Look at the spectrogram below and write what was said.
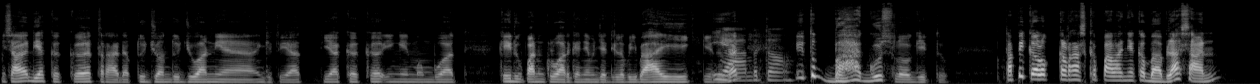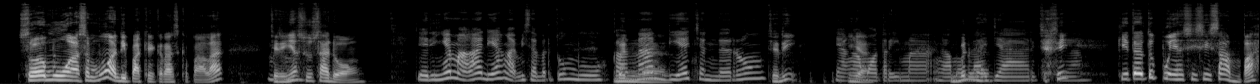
misalnya dia keke terhadap tujuan-tujuannya gitu ya. Dia keke ingin membuat kehidupan keluarganya menjadi lebih baik gitu iya kan? betul. Itu bagus loh gitu. Tapi kalau keras kepalanya kebablasan semua semua dipakai keras kepala jadinya Mm-mm. susah dong. Jadinya malah dia nggak bisa bertumbuh karena dia cenderung jadi ya nggak Iya. mau terima nggak mau Benar. belajar gitu Jadi, ya. kita tuh punya sisi sampah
